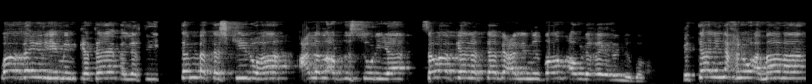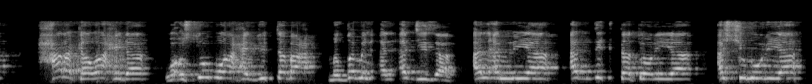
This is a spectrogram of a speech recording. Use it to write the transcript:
وغيره من الكتائب التي تم تشكيلها على الأرض السورية سواء كانت تابعة للنظام أو لغير النظام. بالتالي نحن أمام حركة واحدة وأسلوب واحد يتبع من ضمن الأجهزة الأمنية الدكتاتورية الشمولية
